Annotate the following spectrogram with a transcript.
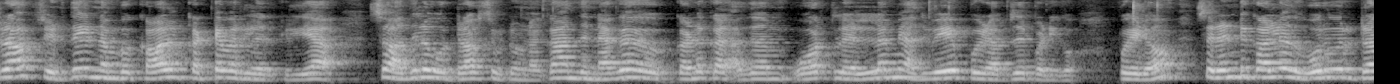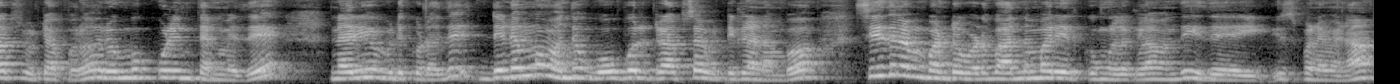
ட்ராப்ஸ் எடுத்து நம்ம கால் கட்டவர்கள் இருக்கு இல்லையா? ஸோ அதில் ஒரு ட்ராப்ஸ் விட்டோம்னாக்கா அந்த நகை கணுக்க அது ஓரத்தில் எல்லாமே அதுவே போய் அப்சர்வ் பண்ணிக்கும் போயிடும். ஸோ ரெண்டு காலையும் அது ஒரு ஒரு ட்ராப்ஸ் விட்டால் போகிறோம் ரொம்ப கூலிங் தன்மை இது. நிறைய விடக்கூடாது. தினமும் வந்து ஒவ்வொரு ட்ராப்ஸாக விட்டுக்கலாம் நம்ம. சீதளம் பண்ணுற உடம்பு அந்த மாதிரி இருக்கவங்களுக்குலாம் வந்து இது யூஸ் பண்ண வேணாம்.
